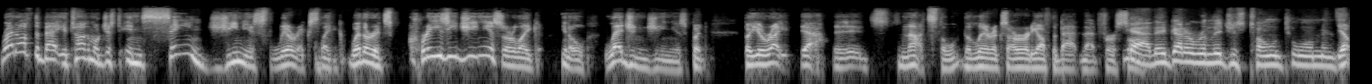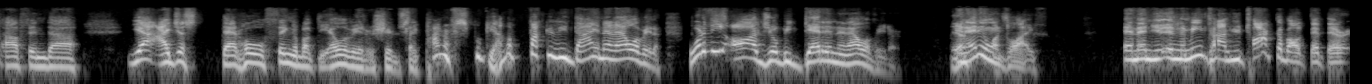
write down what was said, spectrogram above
right off the bat, you're talking about just insane genius lyrics, like whether it's crazy genius or like, you know, legend genius. But, but you're right. Yeah. It's nuts. The, the lyrics are already off the bat in that first song. Yeah, they've got a religious tone to them and Yep. stuff. And uh yeah, I just that whole thing about the elevator shit. It's like kind of spooky. How the fuck did he die in an elevator? What are the odds you'll be dead in an elevator in anyone's life? And then you, in the meantime, you talked about that they're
